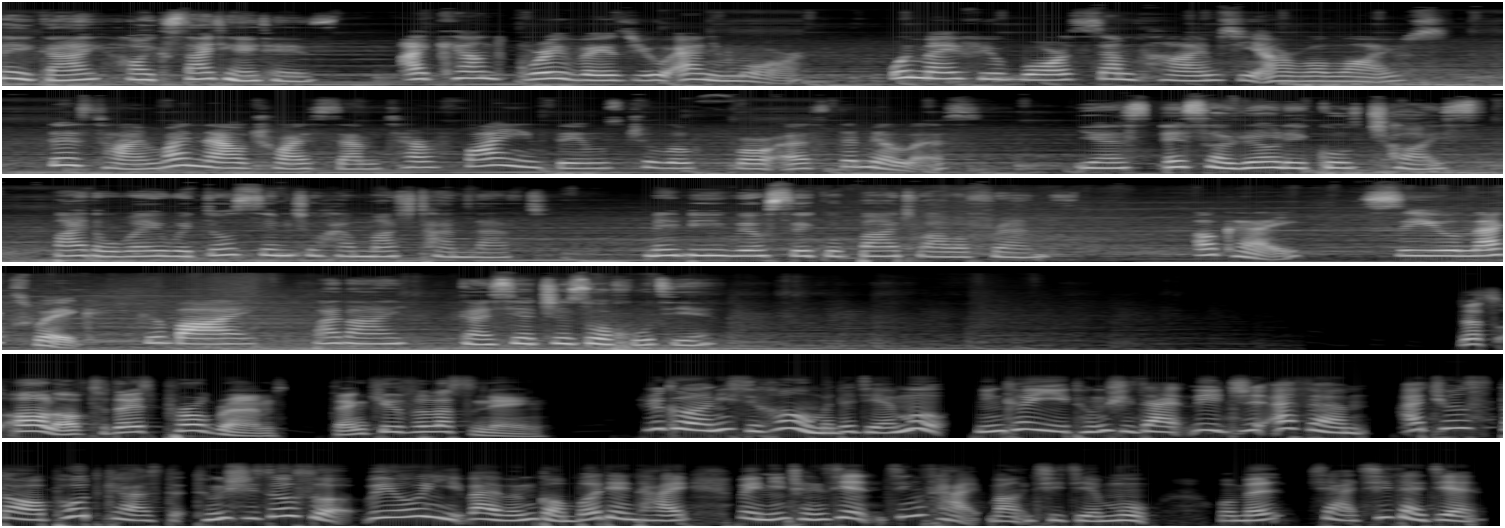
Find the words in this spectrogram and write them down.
Hey guy, how exciting it is! I can't agree with you anymore. We may feel bored sometimes in our lives. This time, why not try some terrifying films to look for a stimulus? Yes, it's a really good choice. By the way, we don't seem to have much time left. Maybe we'll say goodbye to our friends. Okay, see you next week. Goodbye. 拜拜，感谢制作胡杰。 That's all of today's programs. Thank you for listening. 如果你喜欢我们的节目，您可以同时在荔枝 FM、iTunes Store Podcast 同时搜索 VOE 外文广播电台，为您呈现精彩往期节目。我们下期再见。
